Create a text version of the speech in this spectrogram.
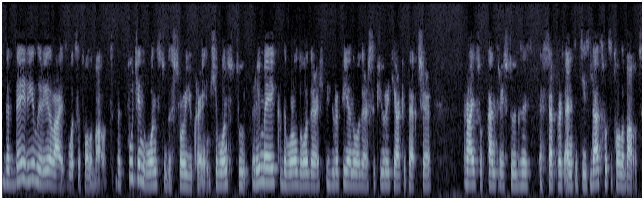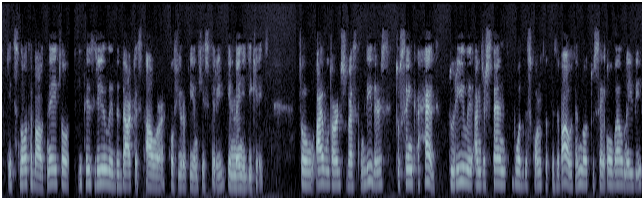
that they really realize what's it all about. That Putin wants to destroy Ukraine. He wants to remake the world order, European order, security architecture, rights of countries to exist as separate entities. That's what it's all about. It's not about NATO. It is really the darkest hour of European history in many decades. So I would urge Western leaders to think ahead to really understand what this conflict is about and not to say, oh, well, maybe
